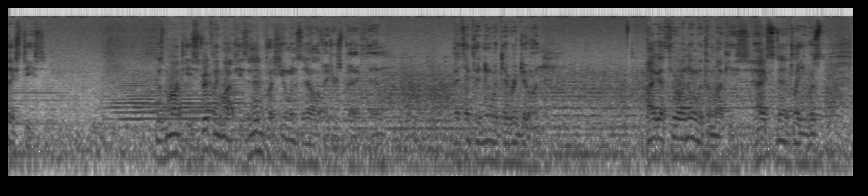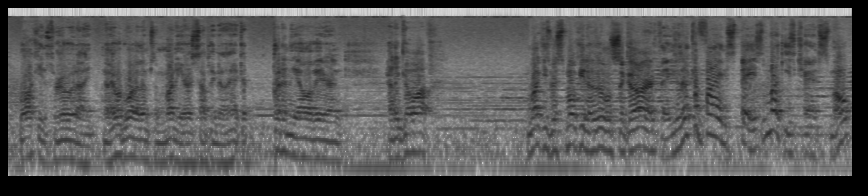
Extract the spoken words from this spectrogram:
60s. It was monkeys, strictly monkeys. They didn't put humans in elevators back then. I think they knew what they were doing. I got thrown in with the monkeys. Accidentally was walking through and I, I owed one of them some money or something and I had to put in the elevator and had to go up. The Monkeys were smoking a little cigar thing. It's a confined space. The monkeys can't smoke.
